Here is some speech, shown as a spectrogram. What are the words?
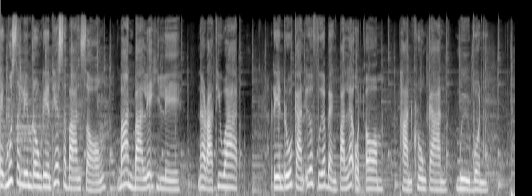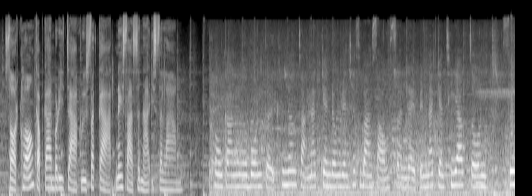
ด็กๆ มุสลิมโรงเรียนเทศบาลสองบ้านบาเลฮิเลนราธิวาสเรียนรู้การเอื้อเฟื้อแบ่งปันและอดออม ผ่านโครงการ มือบน สอดคล้องกับการบริจาคหรือสกาดในศาสนาอิสลาม โครงการมือบนเกิดขึ้นเนื่องจากนักเรียนโรงเรียนเทศบาลสองส่วนใหญ่เป็นนักเรียนที่ยากจน ซึ่ง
